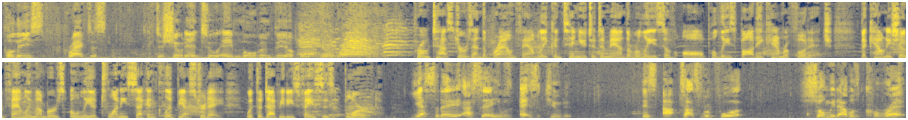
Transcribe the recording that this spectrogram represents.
police practice to shoot into a moving vehicle. Protesters and the Brown family continue to demand the release of all police body camera footage. The county showed family members only a 20 second clip yesterday, with the deputies' faces blurred. Yesterday, I said he was executed. This autopsy report showed me that was correct.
